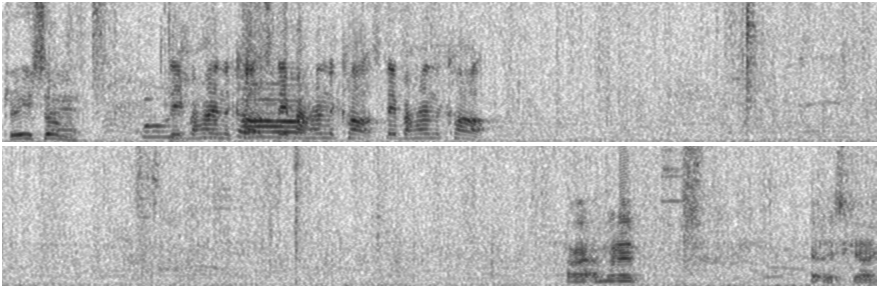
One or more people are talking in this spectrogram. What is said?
Trace him. Stay behind the cart, stay behind the cart, stay behind the cart. Alright, I'm gonna get this guy.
